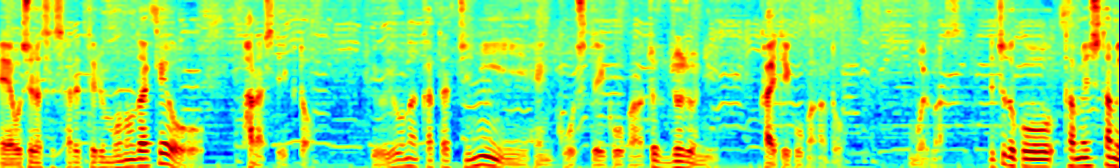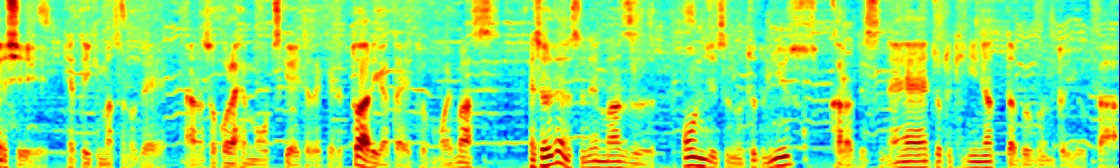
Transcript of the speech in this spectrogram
えー、お知らせされてるものだけを話していくというような形に変更していこうかなちょっと徐々に変えていこうかなと思います。でちょっとこう、試し試しやっていきますので、あの、そこら辺もお付き合いいただけるとありがたいと思います。それではですね、まず、本日のちょっとニュースからですね、ちょっと気になった部分というか、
